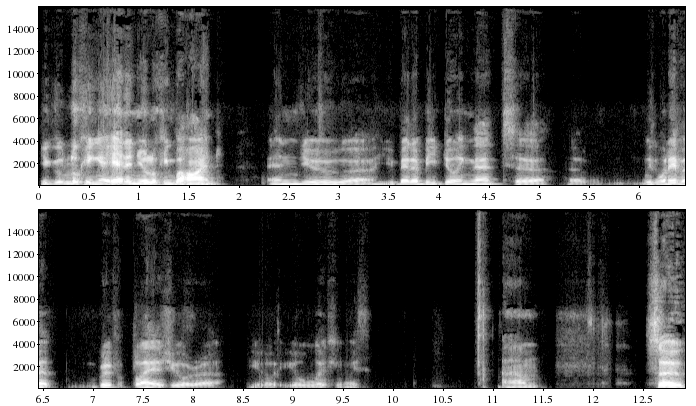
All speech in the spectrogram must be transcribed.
you're looking ahead and you're looking behind, and you uh, you better be doing that with whatever group of players you're uh, you're, you're working with. Um, so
